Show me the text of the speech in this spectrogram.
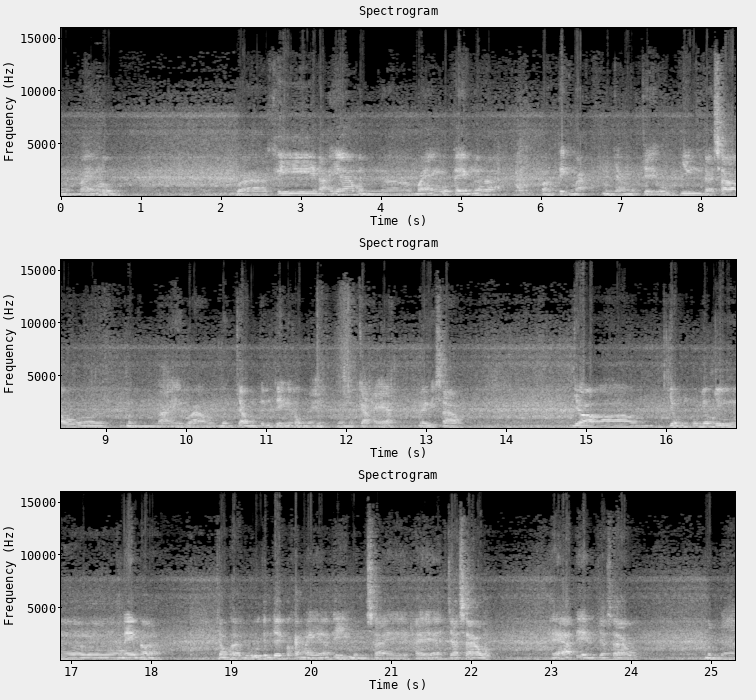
mình bán luôn. Và khi nãy á, mình bán bộ tem đó, đó bằng tiền mặt mình nhận một triệu. Nhưng tại sao ờ, mình lại vào bên trong tính tiền cái phòng này rồi mình cà thẻ bởi vì sao? Do Dũng cũng giống như ờ, anh em thôi. À. trong thời buổi kinh tế khó khăn này thì mình xài thẻ trả sau thẻ ATM trả sau. Mình à,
